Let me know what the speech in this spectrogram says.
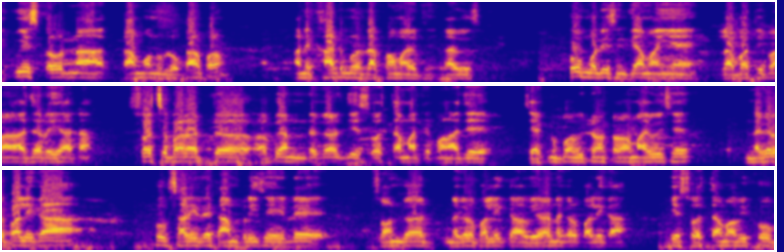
એકવીસ કરોડના કામોનું લોકાર્પણ અને ખાતમુહૂર્ત રાખવામાં આવ્યું છે આવ્યું છે. ખૂબ મોટી સંખ્યામાં અહીંયા લાભાર્થી પણ હાજર રહ્યા હતા. સ્વચ્છ ભારત અભિયાન અંતર્ગત જે સ્વચ્છતા માટે પણ આજે ચેકનું પણ વિતરણ કરવામાં આવ્યું છે. નગરપાલિકા ખૂબ સારી રીતે કામ કરી છે, એટલે સોનગઢ નગરપાલિકા વિહાર નગરપાલિકા એ સ્વચ્છતામાં બી ખૂબ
